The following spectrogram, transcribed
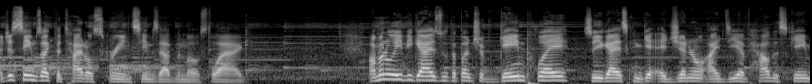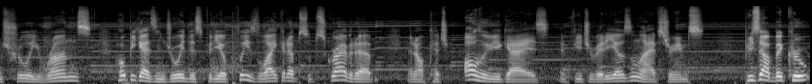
It just seems like the title screen seems to have the most lag. I'm going to leave you guys with a bunch of gameplay so you guys can get a general idea of how this game truly runs. Hope you guys enjoyed this video. Please like it up, subscribe it up, and I'll catch all of you guys in future videos and live streams. Peace out, Bit Crew!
